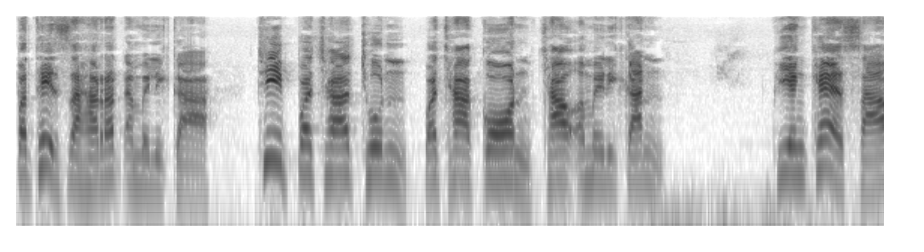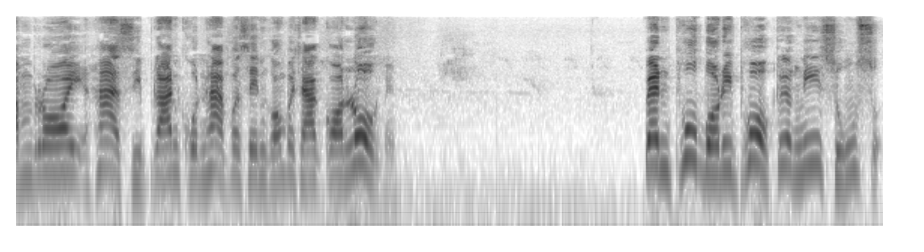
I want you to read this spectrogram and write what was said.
ประเทศสหรัฐอเมริกา ที่ประชาชนประชากรชาวอเมริกัน เพียงแค่ 350 ล้านคน 5%ของประชากรโลกเนี่ยเป็นผู้บริโภคเรื่องนี้สูงสุด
